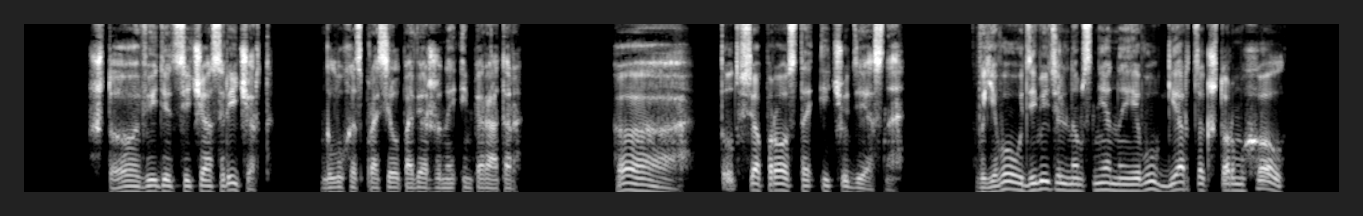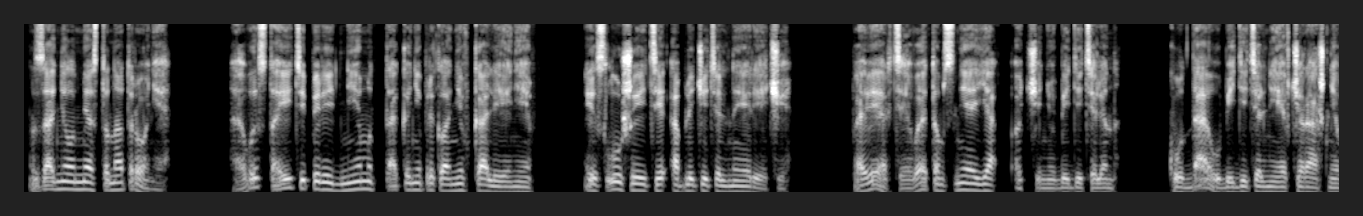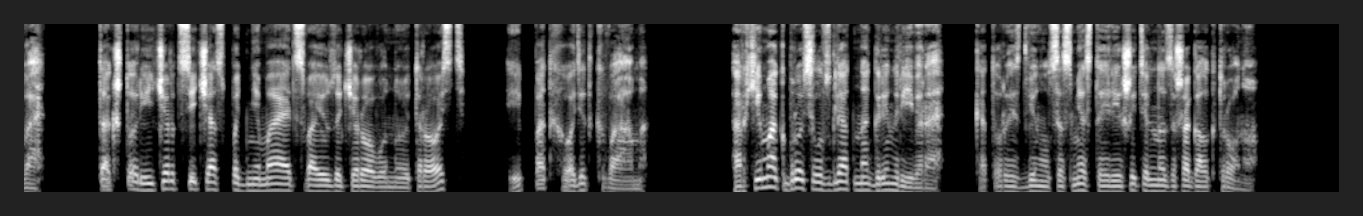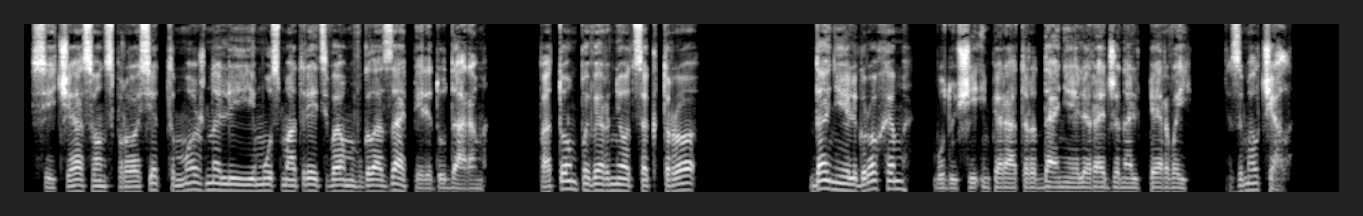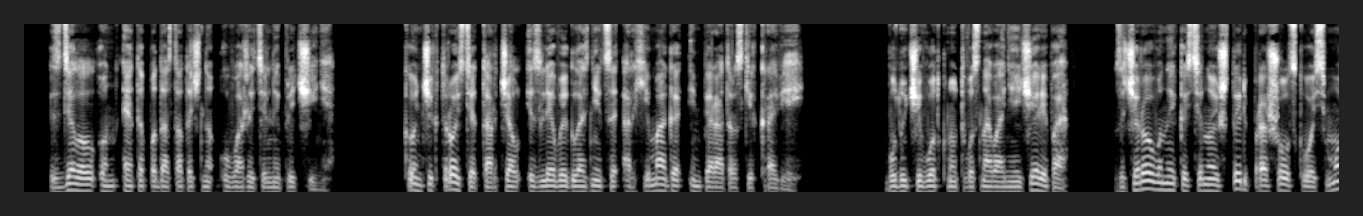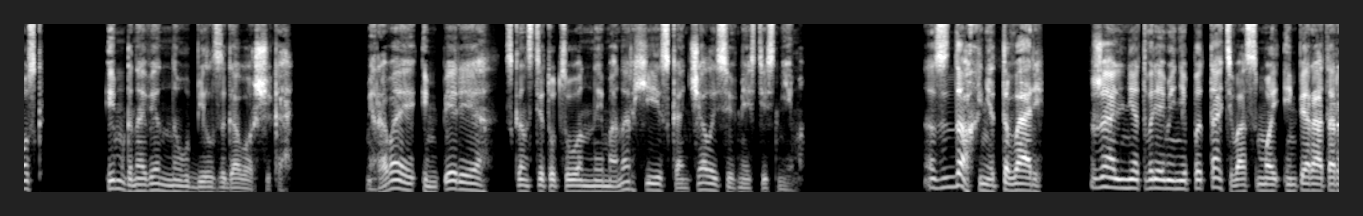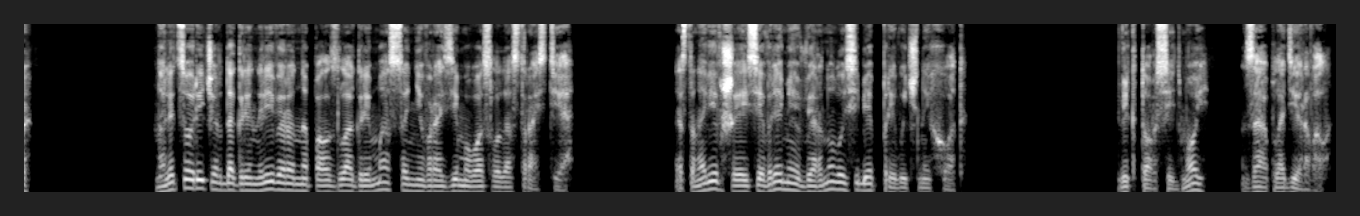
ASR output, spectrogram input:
Что видит сейчас Ричард?» — глухо спросил поверженный император. «О, тут всё просто и чудесно. В его удивительном сне наяву герцог Штормхолл занял место на троне. А вы стоите перед ним, так и не преклонив колени, и слушаете обличительные речи. Поверьте, в этом сне я очень убедителен. Куда убедительнее вчерашнего. Так что Ричард сейчас поднимает свою зачарованную трость и подходит к вам. Архимаг бросил взгляд на Гринривера, который сдвинулся с места и решительно зашагал к трону. Сейчас он спросит, можно ли ему смотреть вам в глаза перед ударом. Потом повернется к Тро... Даниэль Грохем, будущий император Даниэль Реджинальд I, замолчал. Сделал он это по достаточно уважительной причине. Кончик трости торчал из левой глазницы архимага императорских кровей. Будучи воткнут в основание черепа, зачарованный костяной штырь прошел сквозь мозг и мгновенно убил заговорщика. Мировая империя с конституционной монархией скончалась вместе с ним. «Сдохни, тварь! Жаль, нет времени пытать вас, мой император!» На лицо Ричарда Гринривера наползла гримаса невразимого сладострастия. Остановившееся время вернуло себе привычный ход. Виктор VII зааплодировал.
